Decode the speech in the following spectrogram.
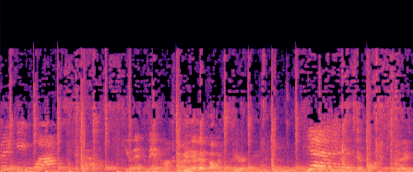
biggie box now. You and Mima. You can have that box there. I think. You Yay! can get box, okay?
